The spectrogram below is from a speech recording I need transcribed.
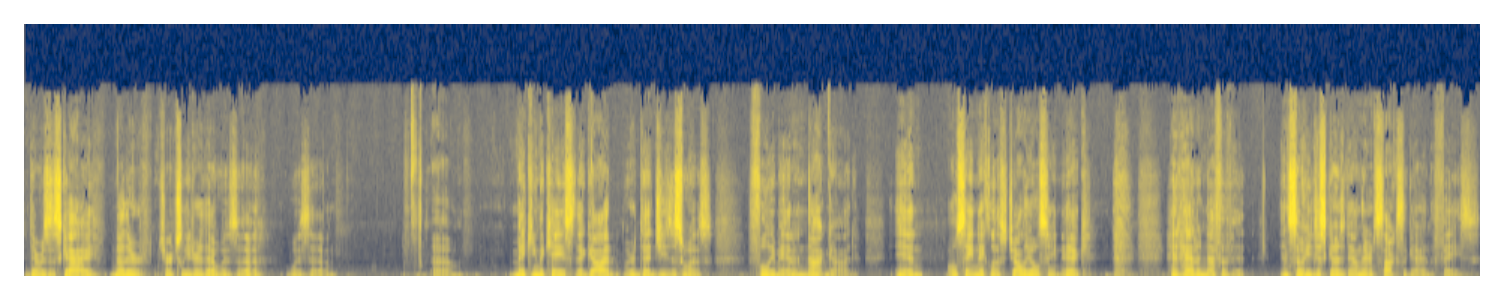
there was this guy, another church leader that was uh, was um, um, making the case that God or that Jesus was fully man and not God, and old Saint Nicholas, jolly old Saint Nick, had had enough of it, and so he just goes down there and socks the guy in the face,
